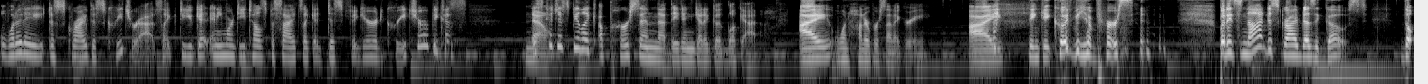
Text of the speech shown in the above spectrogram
what do they describe this creature as? Like, do you get any more details besides like a disfigured creature? Because no. this could just be like a person that they didn't get a good look at. I 100% agree. I think it could be a person, but it's not described as a ghost. The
